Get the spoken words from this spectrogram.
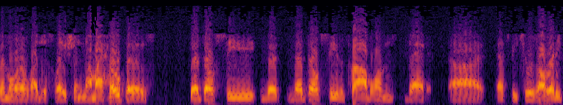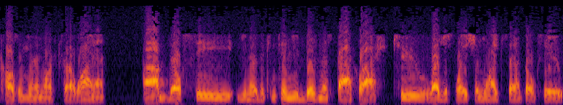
similar legislation. Now, my hope is that they'll see that that they'll see the problems that uh, SB2 is already causing here in North Carolina, um, they'll see, you know, the continued business backlash to legislation like Senate Bill 2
